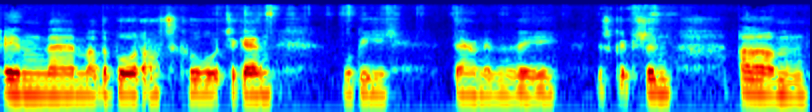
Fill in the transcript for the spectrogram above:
in their motherboard article, which again will be down in the description. Um,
